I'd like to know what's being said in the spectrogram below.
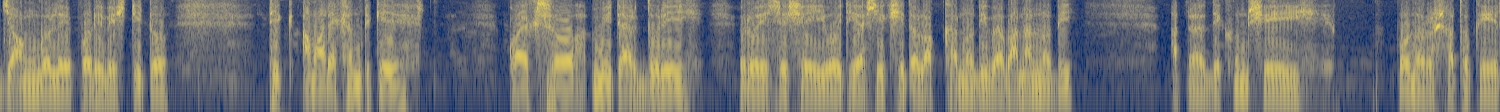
জঙ্গলে পরিবেষ্টিত। ঠিক আমার এখান থেকে কয়েকশো মিটার দূরেই রয়েছে সেই ঐতিহাসিক শীতলক্ষা নদী বা বানান নদী। আপনারা দেখুন সেই পনেরো শতকের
